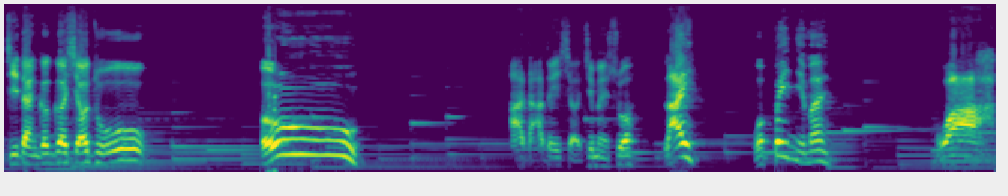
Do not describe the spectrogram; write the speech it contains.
鸡蛋哥哥小组。哦。阿达对小鸡们说：“来，我背你们。”哇，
